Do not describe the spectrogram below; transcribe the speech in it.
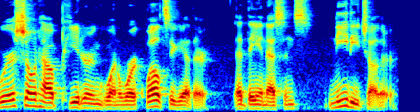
we're shown how Peter and Gwen work well together, that they in essence need each other.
